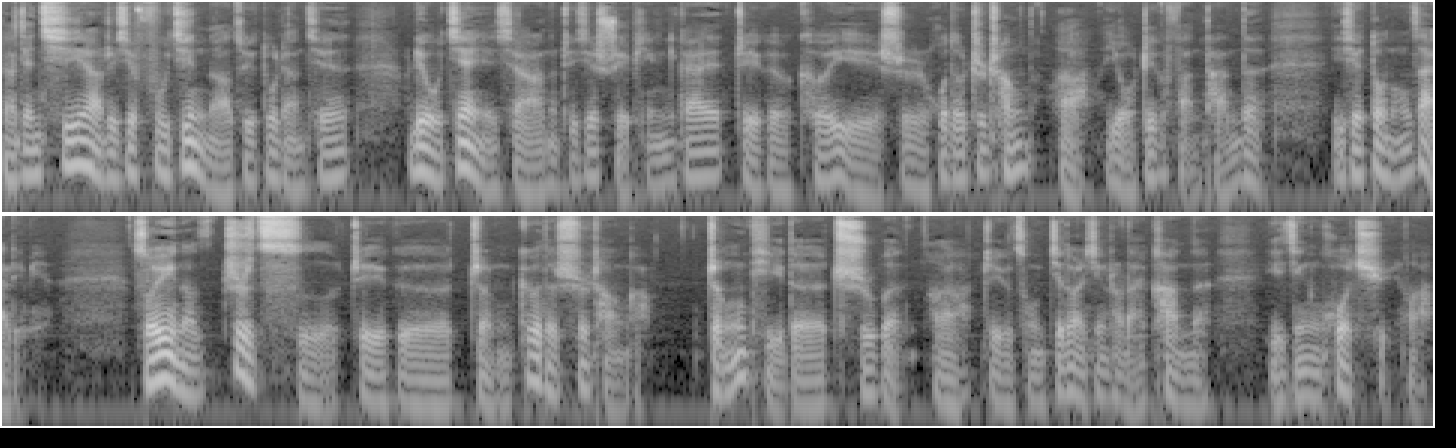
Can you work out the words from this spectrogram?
两千七啊这些附近呢，最多两千六见一下，那这些水平应该这个可以是获得支撑的啊，有这个反弹的一些动能在里面。所以呢，至此这个整个的市场啊，整体的持稳啊，这个从阶段性上来看呢，已经获取啊。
